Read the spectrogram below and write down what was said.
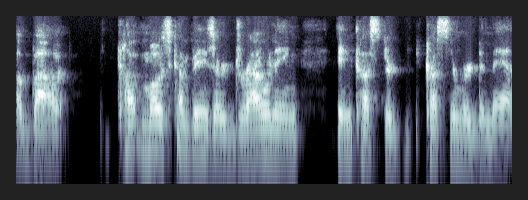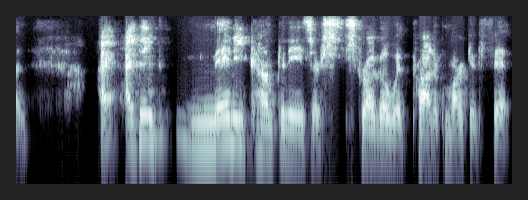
about co- most companies are drowning in customer customer demand. I, I think many companies are struggle with product market fit.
